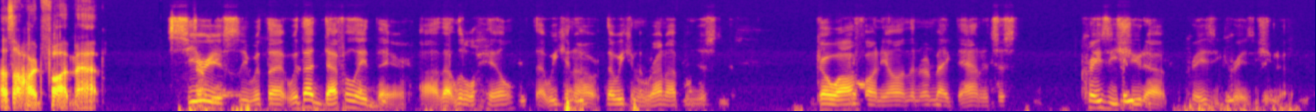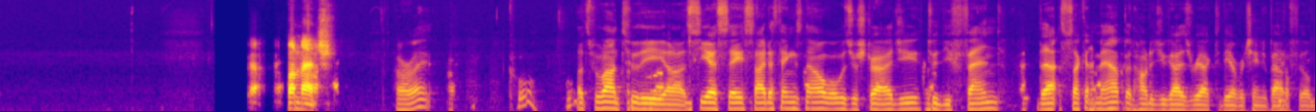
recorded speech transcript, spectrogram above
that's a hard fought map. Seriously, with that with that defilade there, uh, that little hill that we can uh, that we can run up and just go off on y'all and then run back down. It's just crazy shootout, crazy crazy shootout. Yeah, fun match. All right. Cool. Let's move on to the uh, CSA side of things now. What was your strategy to defend that second map, and how did you guys react to the ever-changing battlefield?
